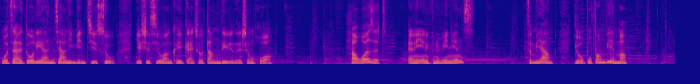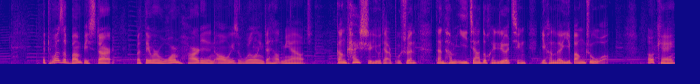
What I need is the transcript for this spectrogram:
我在多利安家里面寄宿，也是希望可以感受当地人的生活。 How was it? Any inconvenience? 怎么样？有不方便吗？ It was a bumpy start, but they were warm hearted and always willing to help me out. 刚开始有点不顺，但他们一家都很热情，也很乐意帮助我。 Okay,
